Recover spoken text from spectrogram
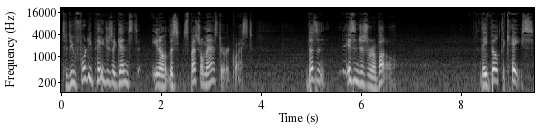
to do 40 pages against, you know, this special master request doesn't isn't just a rebuttal. They built the case.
